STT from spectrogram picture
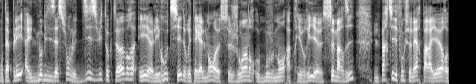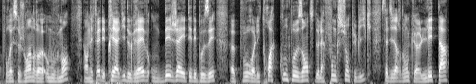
ont appelé à une mobilisation le 18 octobre et euh, les routiers devraient également euh, se joindre au mouvement a priori euh, ce mardi. Une partie des fonctionnaires par ailleurs pourraient se joindre au mouvement. En effet, des préavis de grève ont déjà été déposés pour les trois composantes de la fonction publique, c'est-à-dire donc l'État,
